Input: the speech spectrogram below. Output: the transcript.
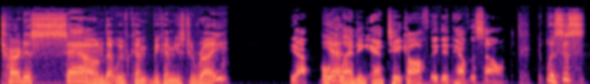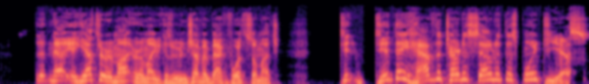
TARDIS sound that we've come become used to, right? Yeah, both yeah. landing and takeoff, they didn't have the sound. Was this now? You have to remind remind me because we've been jumping back and forth so much. Did did they have the TARDIS sound at this point? Yes,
